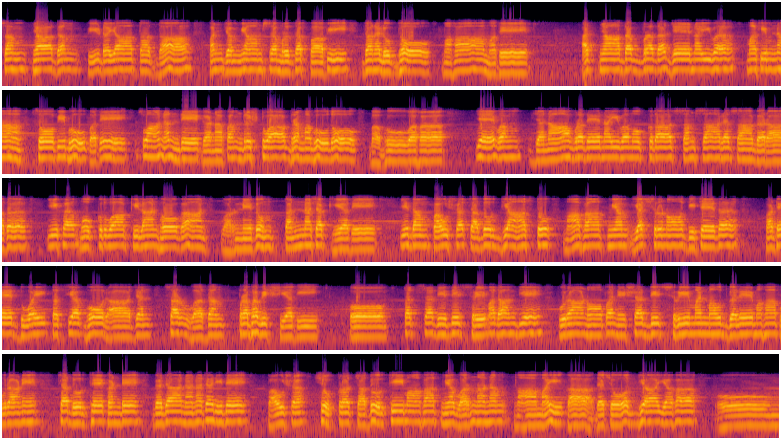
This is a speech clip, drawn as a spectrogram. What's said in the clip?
संज्ञातं पीडया तदा पञ्चम्यां समृद्धः पापी धनलुब्धो महामते अज्ञातव्रतजेनैव महिम्ना सोऽपि भूपते स्वानन्दे गणपं दृष्ट्वा ब्रह्मभूतो बभूवः। एवं जनाव्रतेनैव मुक्ताः संसारसागराद इह मुक्त्वा किलान् भोगान् वर्णितुं तन्न शक्यते। इदं पौषचतुर्ध्यास्तु माहात्म्यं यशृणोति चेद् पठेद्वै तस्य भोराजन् सर्वदं प्रभविष्यति। ॐ तत्सदिति श्रीमदान्ध्ये पुराणोपनिषद्दि श्रीमन्मौद्गले महापुराणे चतुर्थे खण्डे गजाननचरिते पौषशुक्लचतुर्थीमाहात्म्यवर्णनं नामैकादशोऽध्यायः ॐ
